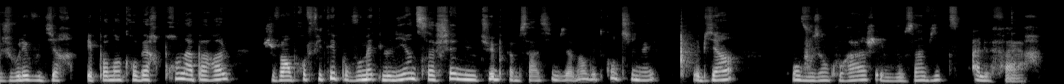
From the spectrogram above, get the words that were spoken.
je voulais vous dire. Et pendant que Robert prend la parole, je vais en profiter pour vous mettre le lien de sa chaîne YouTube, comme ça, si vous avez envie de continuer, eh bien, on vous encourage et on vous invite à le faire.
